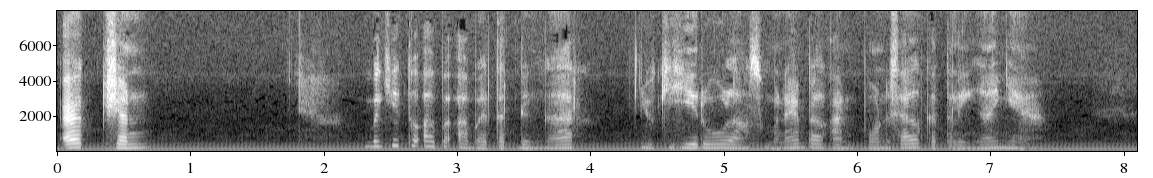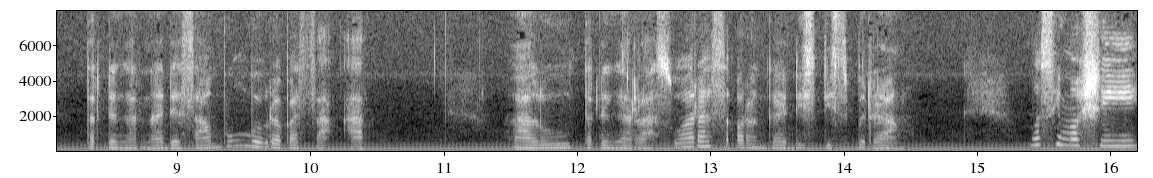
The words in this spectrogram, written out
Action! Begitu aba-aba terdengar, Yukihiro langsung menempelkan ponsel ke telinganya. Terdengar nada sambung beberapa saat, Lalu terdengarlah suara seorang gadis di seberang. Moshi moshi.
